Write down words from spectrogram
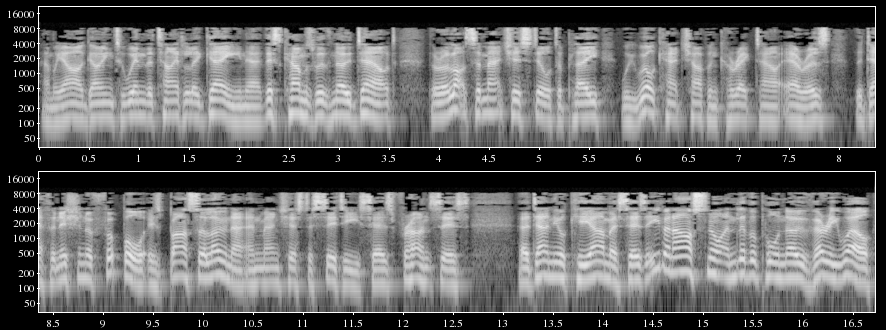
and we are going to win the title again. Uh, this comes with no doubt. There are lots of matches still to play. We will catch up and correct our errors. The definition of football is Barcelona and Manchester City, says Francis. Uh, Daniel Kiyama says, even Arsenal and Liverpool know very well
